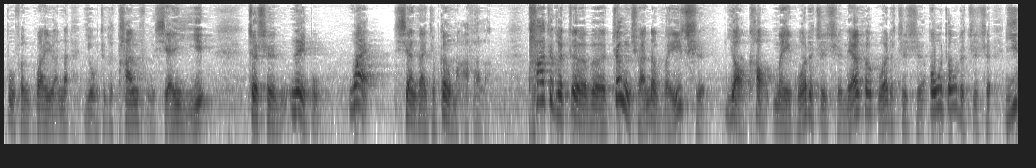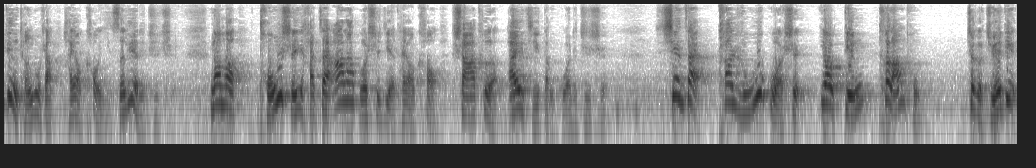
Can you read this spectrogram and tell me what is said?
部分官员呢有这个贪腐嫌疑，这是内部外，现在就更麻烦了。他这个这个政权的维持。要靠美国的支持、联合国的支持、欧洲的支持，一定程度上还要靠以色列的支持。那么，同时还在阿拉伯世界，他要靠沙特、埃及等国的支持。现在他如果是要顶特朗普这个决定，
